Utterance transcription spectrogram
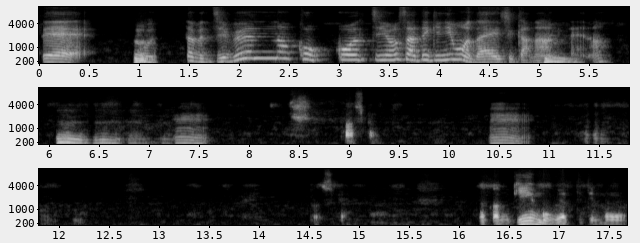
て、うん多分自分の心地よさ的にも大事かなうんみたいな。うんうんうんうん。うん確かに。うん確かに。なんかあのゲームをやってても、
